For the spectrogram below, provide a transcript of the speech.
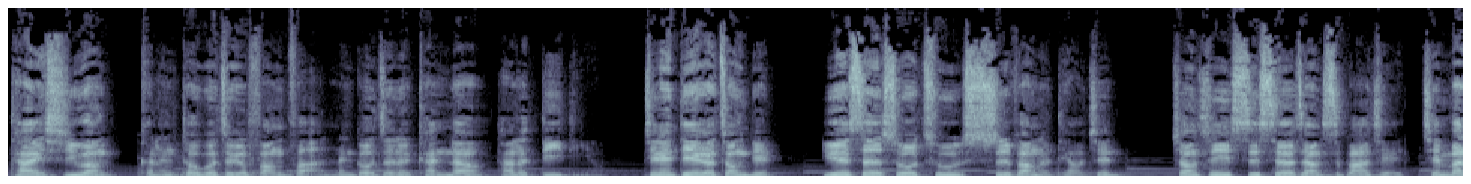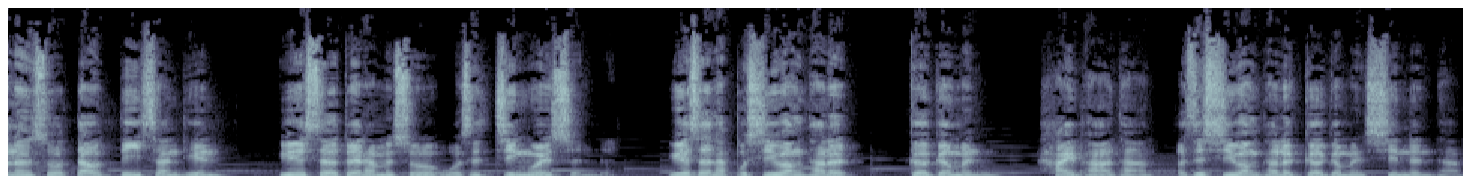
他也希望可能透过这个方法，能够真的看到他的弟弟哦。今天第二个重点，约瑟说出释放的条件。创世记四十二章十八节前半段说到第三天，约瑟对他们说：“我是敬畏神的。”约瑟他不希望他的。哥哥们害怕他，而是希望他的哥哥们信任他。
